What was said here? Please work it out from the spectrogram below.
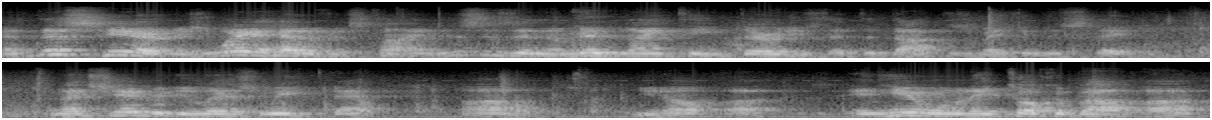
And this here is way ahead of its time. This is in the mid-1930s that the doctor's making this statement. And I shared with you last week that, um, you know, uh, in here when they talk about uh,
